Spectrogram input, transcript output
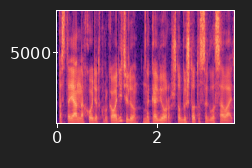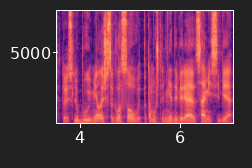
постоянно ходят к руководителю на ковер, чтобы что-то согласовать. То есть любую мелочь согласовывают, потому что не доверяют сами себе,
